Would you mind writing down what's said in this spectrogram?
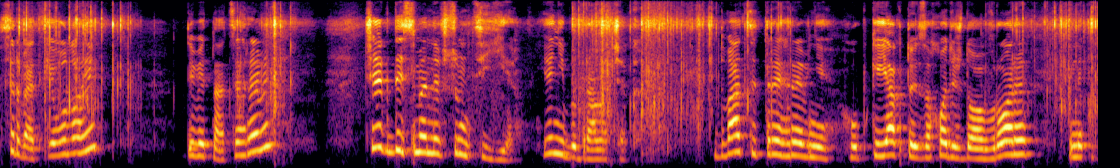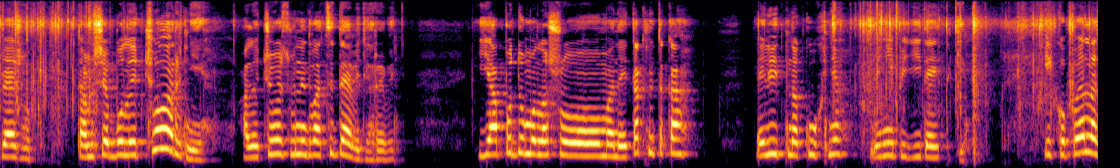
серветки вологі 19 гривень. Чек десь в мене в сумці є. Я ніби брала чек. 23 гривні губки. Як той заходиш до Аврори і не купляєш губки. Там ще були чорні, але чогось вони 29 гривень. Я подумала, що в мене і так не така елітна кухня. Мені підійде і такі. І купила,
